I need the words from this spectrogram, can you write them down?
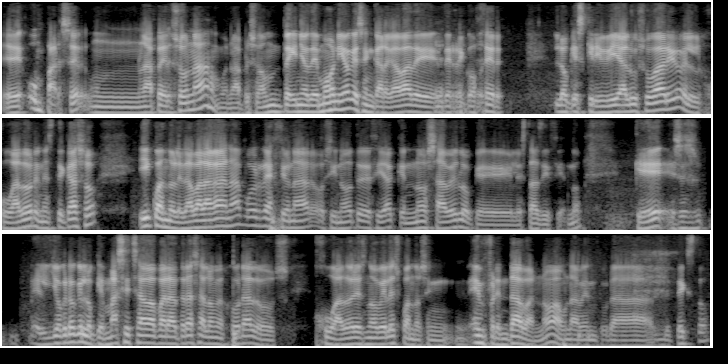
eh, un parser, una persona, bueno, una persona, un pequeño demonio que se encargaba de, de recoger lo que escribía el usuario, el jugador en este caso, y cuando le daba la gana, pues reaccionar, o si no, te decía que no sabes lo que le estás diciendo. Que ese es, yo creo que lo que más echaba para atrás a lo mejor a los jugadores noveles cuando se enfrentaban ¿no? a una aventura de texto.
